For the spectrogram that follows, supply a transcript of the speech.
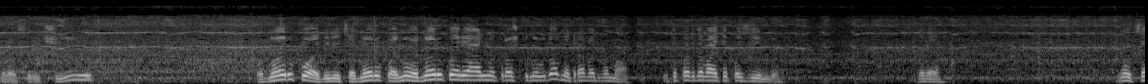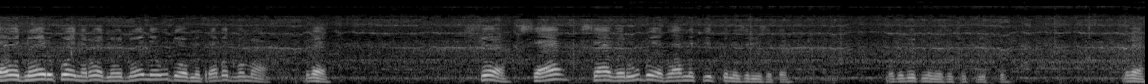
Давай сірічик. Одною рукою, дивіться, одною рукою. Ну, одною рукою реально трошки неудобно, треба двома. І тепер давайте по зіллю. Диви. Ну, це одною рукою, народ, ну одною неудобно, треба двома. Диви. Все, все, все вирубує, головне квітку не зрізати. Дадуть мені за цю квітку. Диви.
